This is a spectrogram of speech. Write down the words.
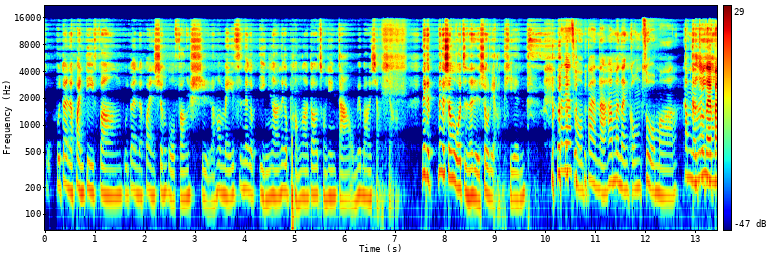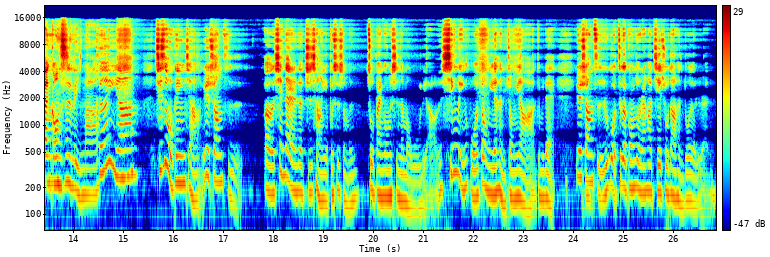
不不断的换地方，不断的换生活方式，然后每一次那个营啊、那个棚啊都要重新搭，我没有办法想象那个那个生活，我只能忍受两天。大家怎么办呢、啊？他们能工作吗？他们能坐在办公室里吗？可以啊。其实我跟你讲，月双子，呃，现代人的职场也不是什么坐办公室那么无聊，心灵活动也很重要啊，对不对？月双子如果这个工作让他接触到很多的人。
